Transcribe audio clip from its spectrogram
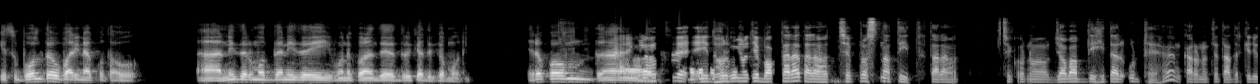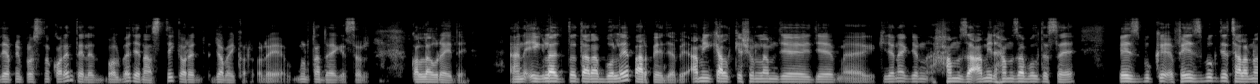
কিছু বলতেও পারি না কোথাও। নিজের মধ্যে নিজেই মনে করেন যে ধুইকা, ধুইকা মরি। এরকম হ্যাঁ, হচ্ছে এই ধর্মীয় যে বক্তারা তারা হচ্ছে প্রশ্নাতীত। তারা হচ্ছে কোন জবাবদিহিতার ঊর্ধ্বে, হ্যাঁ? কারণ হচ্ছে তাদেরকে যদি আপনি প্রশ্ন করেন তাইলে বলবে যে নাস্তিক ওরে জবাই কর। ওরে মুরতাদ হয়ে গেছে। ওর কল্লা উড়াই দে। অ্যান্ড এগুলা তো তারা বলে পার পেয়ে যাবে। আমি কালকে শুনলাম যে এই যে কি যেন একজন হামজা, আমির হামজা বলতেছে Facebook এ Facebook যে চালানো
